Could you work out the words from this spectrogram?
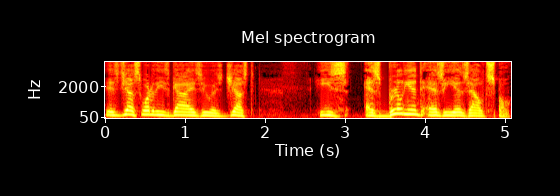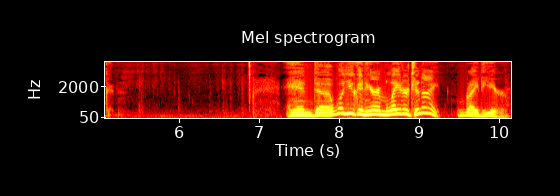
is just one of these guys who is just he's as brilliant as he is outspoken. And uh, well, you can hear him later tonight, right here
